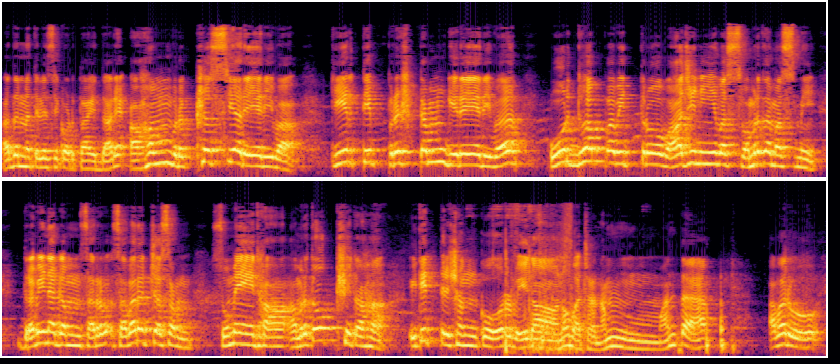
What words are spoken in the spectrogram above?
ಅದನ್ನು ತಿಳಿಸಿಕೊಡ್ತಾ ಇದ್ದಾರೆ. ಅಹಂ ವೃಕ್ಷಸ್ಯ ರೇರಿವ ಕೀರ್ತಿ ಪೃಷ್ಟಂ ಗಿರೇರಿವ ಊರ್ಧ್ವ ಪವಿತ್ರೋ ವಾಜಿನೀವ ಸ್ವಮೃತಮಸ್ಮಿ, ದ್ರವಿಣಗಂ ಸರ್ವ ಸವರ್ಚಸಂ ಸುಮೇಧ ಅಮೃತೋಕ್ಷಿತ ಇತಿ ತ್ರಿಶಂಕೋರ್ ವೇದಾನುವಚನಂ ಅಂತ ಅವರು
